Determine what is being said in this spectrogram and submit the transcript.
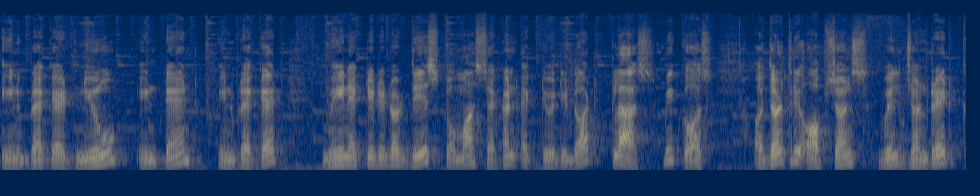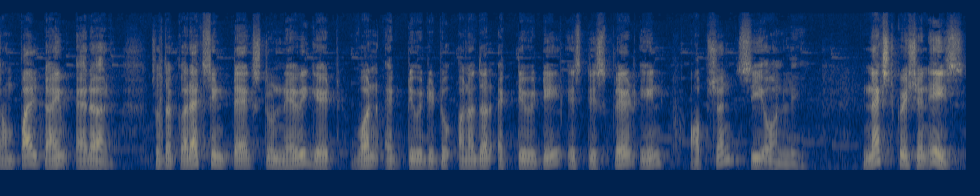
in bracket new intent in bracket main activity dot this comma second activity dot class. Because other three options will generate compile time error so the correct syntax to navigate one activity to another activity is displayed in option C only. Next question is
